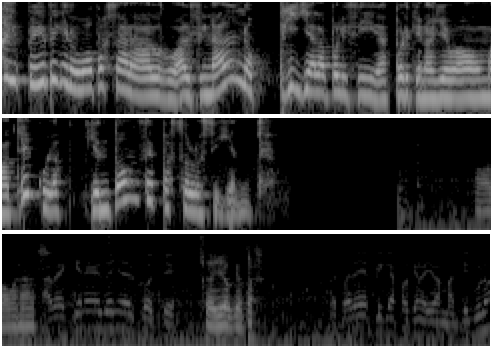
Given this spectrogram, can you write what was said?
ay Pepe, que nos va a pasar algo, al final nos pilla la policía porque no llevábamos matrícula. Y entonces pasó lo siguiente. Hola, buenas. A ver, ¿quién es el dueño del coche? Soy yo, ¿qué pasa? ¿Me puedes explicar por qué no llevan matrícula?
